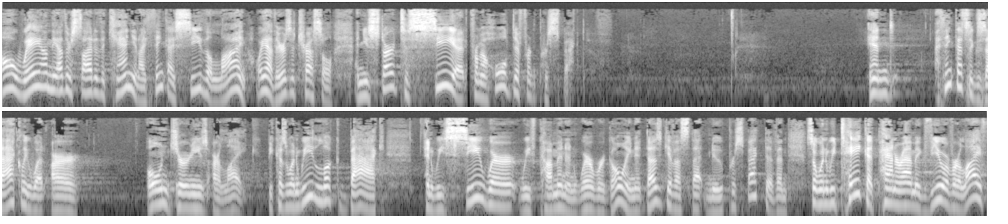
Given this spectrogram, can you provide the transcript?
Oh, way on the other side of the canyon, I think I see the line. Oh, yeah, there's a trestle. And you start to see it from a whole different perspective. And I think that's exactly what our own journeys are like. Because when we look back and we see where we've come in and where we're going, it does give us that new perspective. And so when we take a panoramic view of our life,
